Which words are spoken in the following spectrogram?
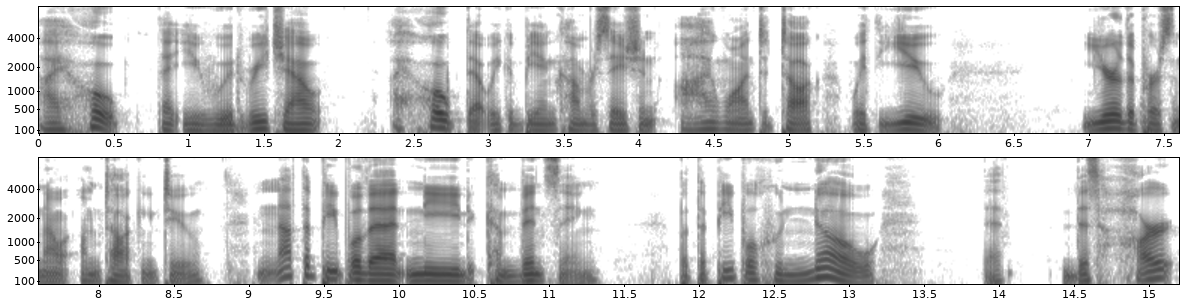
I hope that you would reach out. I hope that we could be in conversation. I want to talk with you. You're the person I'm talking to, not the people that need convincing, but the people who know that this heart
